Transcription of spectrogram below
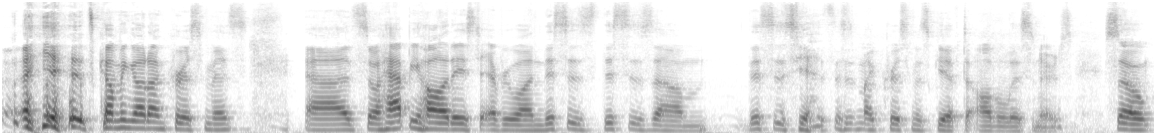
yeah, it's coming out on Christmas. Uh, so happy holidays to everyone. This is this is um this is yes, this is my Christmas gift to all the listeners. So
